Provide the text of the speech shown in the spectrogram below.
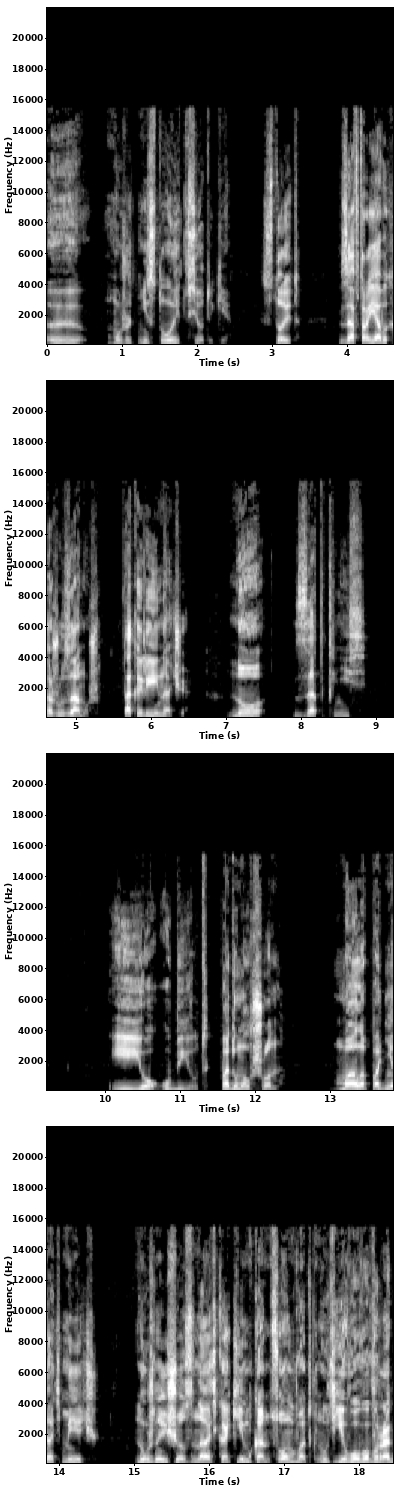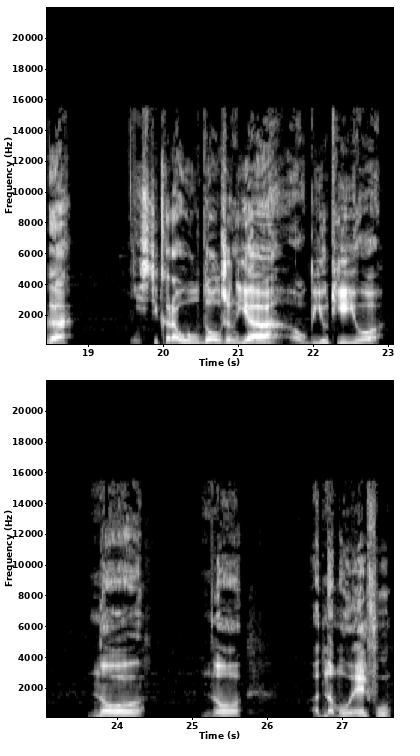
Э, может, не стоит все-таки? Стоит. Завтра я выхожу замуж. Так или иначе. Но... Заткнись. Ее убьют, подумал Шон. Мало поднять меч. Нужно еще знать, каким концом воткнуть его во врага. Нести караул должен я, а убьют ее. Но... но... Одному эльфу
